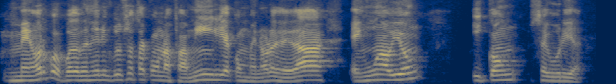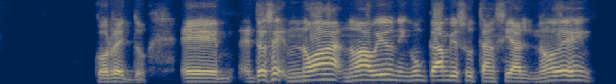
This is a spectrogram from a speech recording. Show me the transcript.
mejor, pues puedes venir incluso hasta con la familia, con menores de edad, en un avión y con seguridad. Correcto. Eh, entonces, no ha, no ha habido ningún cambio sustancial. No dejen,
